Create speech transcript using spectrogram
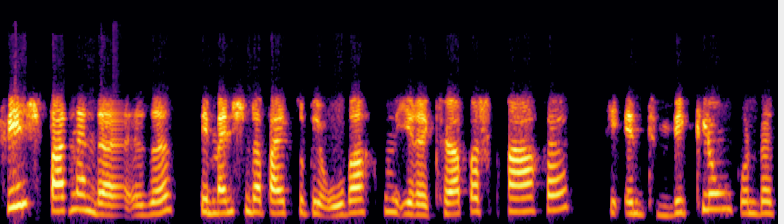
Viel spannender ist es, die Menschen dabei zu beobachten, ihre Körpersprache, die Entwicklung und das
